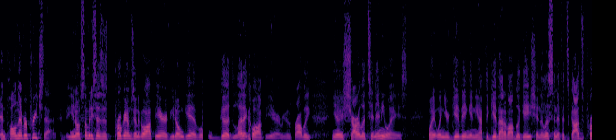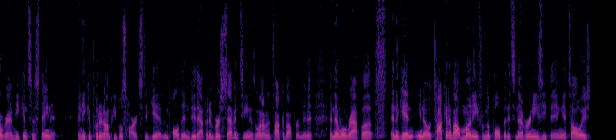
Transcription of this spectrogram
and Paul never preached that. You know, if somebody says this program's going to go off the air if you don't give, well, good, let it go off the air because probably, you know, charlatan anyways. When, when you're giving and you have to give out of obligation. And listen, if it's God's program, He can sustain it and he could put it on people's hearts to give. And Paul didn't do that. But in verse 17 is the one I'm going to talk about for a minute, and then we'll wrap up. And again, you know, talking about money from the pulpit, it's never an easy thing. It's always,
